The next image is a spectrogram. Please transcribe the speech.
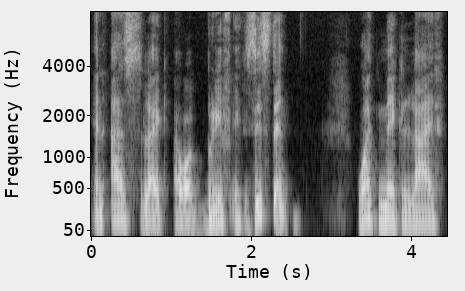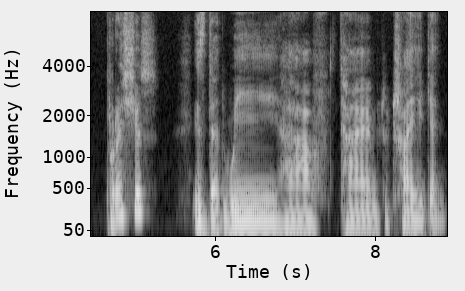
And as like our brief existence, what makes life precious is that we have time to try again.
